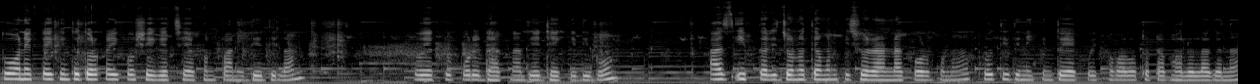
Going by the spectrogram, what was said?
তো অনেকটাই কিন্তু তরকারি কষে গেছে, এখন পানি দিয়ে দিলাম। তো একটু পরে ঢাকনা দিয়ে ঢেকে দিব। আজ ইফতারির জন্য তেমন কিছু রান্না করব না, প্রতিদিনই কিন্তু একই খাবার অতটা ভালো লাগে না।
